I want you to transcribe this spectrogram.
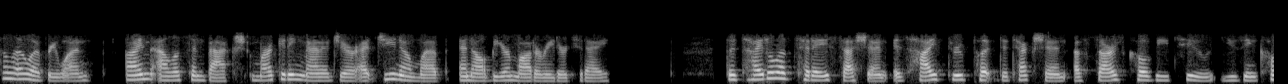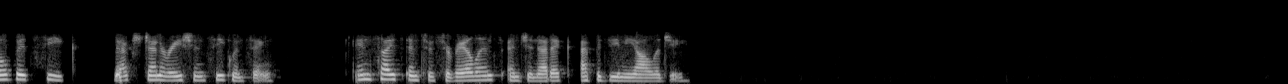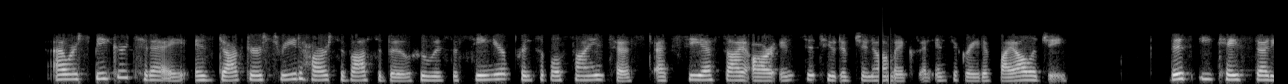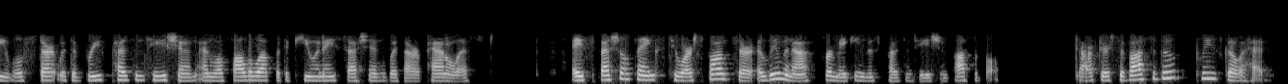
Hello, everyone. I'm Allison Baksh, Marketing Manager at GenomeWeb, and I'll be your moderator today. The title of today's session is High Throughput Detection of SARS-CoV-2 Using COVID-seq Next Generation Sequencing Insights into Surveillance and Genetic Epidemiology. Our speaker today is Dr. Sridhar Sivasubbu, who is the Senior Principal Scientist at CSIR Institute of Genomics and Integrative Biology. This EK study will start with a brief presentation and will follow up with a Q&A session with our panelists. A special thanks to our sponsor, Illumina, for making this presentation possible. Dr. Sivasubbu, please go ahead.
